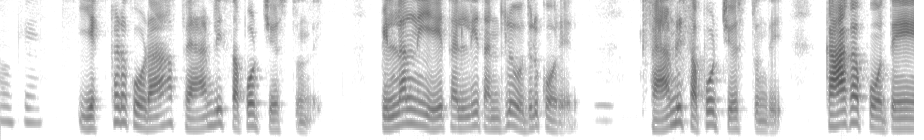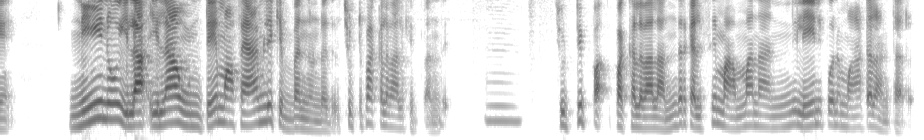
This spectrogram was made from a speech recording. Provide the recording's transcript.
ఓకే. ఎక్కడ కూడా ఫ్యామిలీ సపోర్ట్ చేస్తుంది. పిల్లల్ని ఏ తల్లి తండ్రులు వదులుకోలేరు. ఫ్యామిలీ సపోర్ట్ చేస్తుంది. కాకపోతే నేను ఇలా ఇలా ఉంటే మా ఫ్యామిలీకి ఇబ్బంది ఉండదు. చుట్టుపక్కల వాళ్ళకి ఇబ్బంది. చుట్టి పక్కల వాళ్ళందరూ కలిసి మా అమ్మ నాన్నని లేనిపోయిన మాటలు అంటారు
